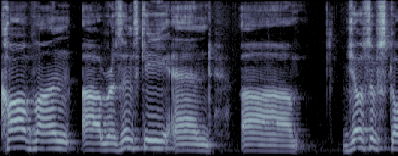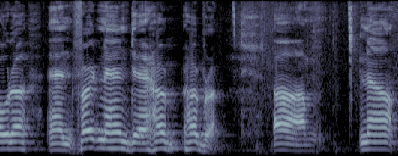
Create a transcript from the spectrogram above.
Carl von uh, Rokitansky and uh, Joseph Skoda and Ferdinand de Her- Herbra. Um, now,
